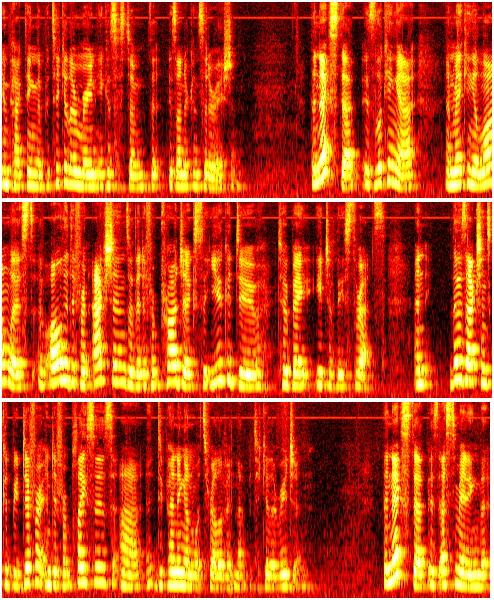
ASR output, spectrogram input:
impacting the particular marine ecosystem that is under consideration. The next step is looking at and making a long list of all the different actions or the different projects that you could do to abate each of these threats. And those actions could be different in different places uh, depending on what's relevant in that particular region. The next step is estimating the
